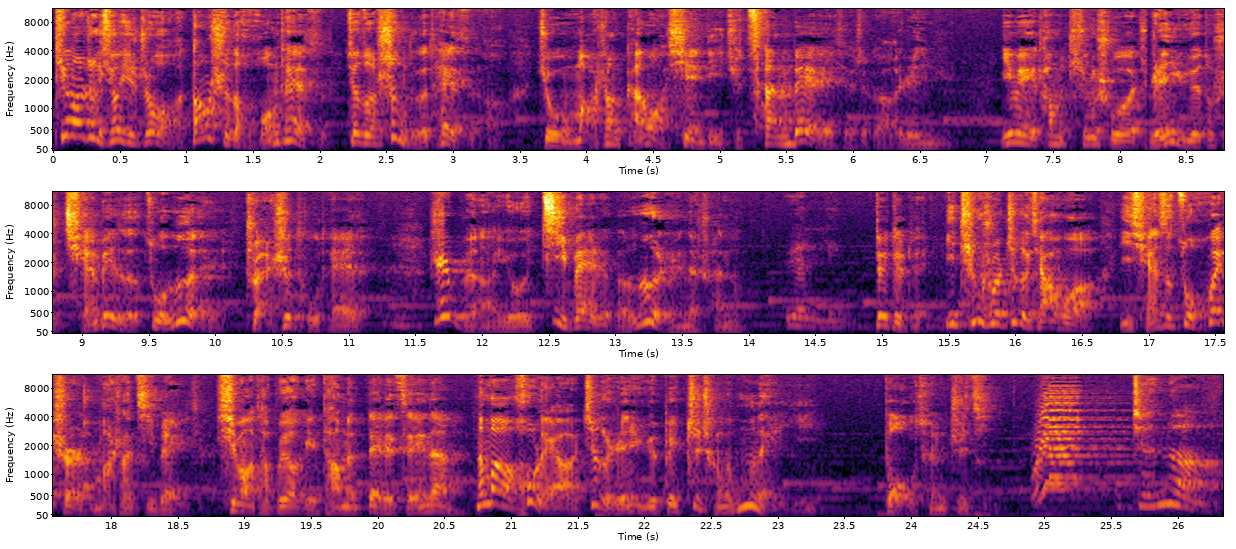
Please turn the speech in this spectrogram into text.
听到这个消息之后啊，当时的皇太子叫做圣德太子啊，就马上赶往献帝去参拜了一下这个人鱼。因为他们听说人鱼都是前辈子作恶的人转世投胎的。日本啊有祭拜这个恶人的传统，怨灵。对对对，一听说这个家伙以前是做坏事的，马上祭拜一下，希望他不要给他们带来灾难。那么后来啊，这个人鱼被制成了木乃伊，保存至今。真的？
